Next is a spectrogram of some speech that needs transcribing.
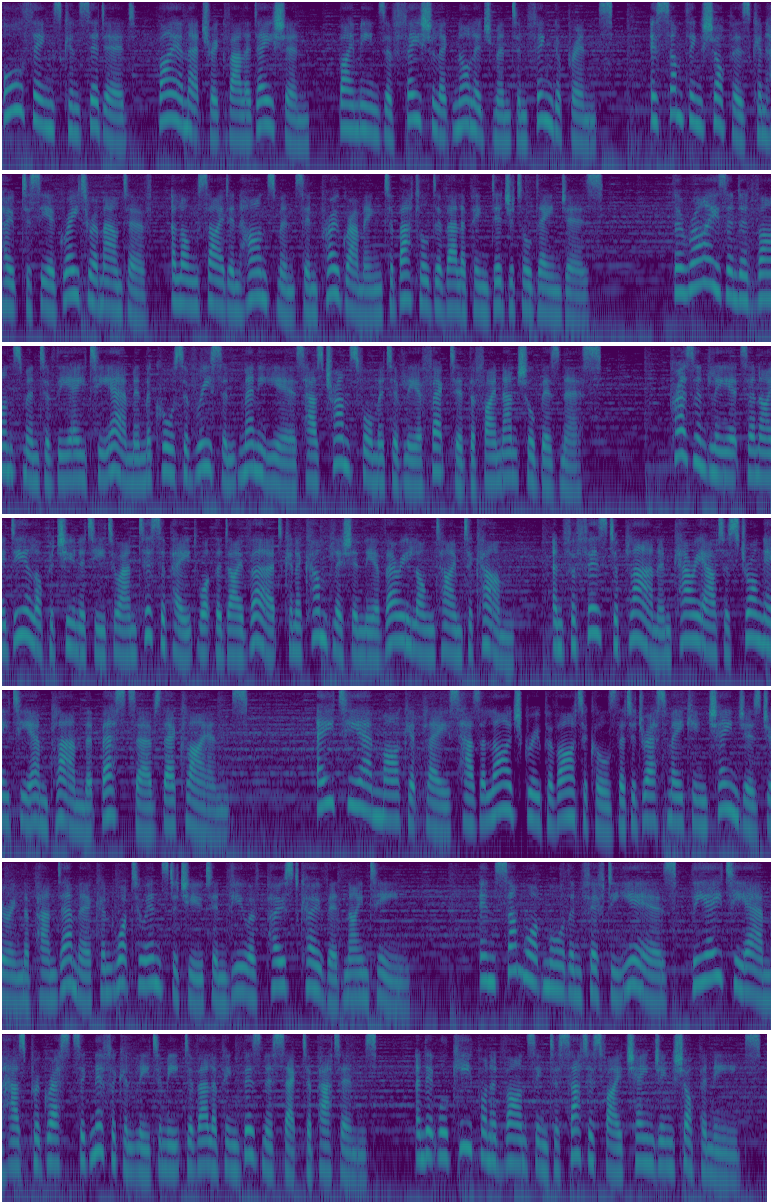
All things considered, biometric validation, by means of facial acknowledgement and fingerprints, is something shoppers can hope to see a greater amount of, alongside enhancements in programming to battle developing digital dangers. The rise and advancement of the ATM in the course of recent many years has transformatively affected the financial business. Presently it's an ideal opportunity to anticipate what the divert can accomplish in the a very long time to come, and for FIS to plan and carry out a strong ATM plan that best serves their clients. ATM Marketplace has a large group of articles that address making changes during the pandemic and what to institute in view of post-COVID-19. In somewhat more than 50 years, the ATM has progressed significantly to meet developing business sector patterns, and it will keep on advancing to satisfy changing shopper needs.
